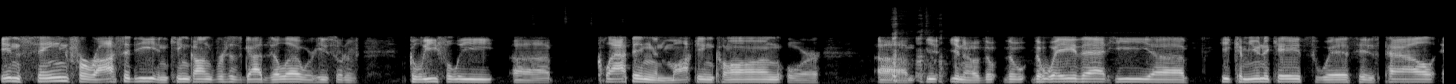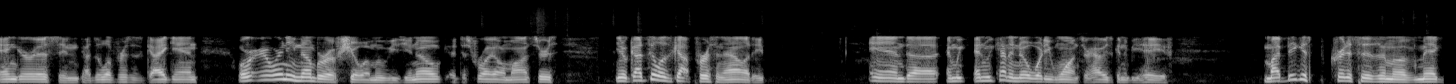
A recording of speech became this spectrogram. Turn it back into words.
insane ferocity in King Kong versus Godzilla, where he's sort of gleefully uh, clapping and mocking Kong, or um, you, you know the, the the way that he uh, he communicates with his pal Anguirus in Godzilla versus Gigan, or or any number of Showa movies. You know, Destroy All Monsters. You know, Godzilla's got personality, and uh, and we and we kind of know what he wants or how he's going to behave my biggest criticism of Meg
